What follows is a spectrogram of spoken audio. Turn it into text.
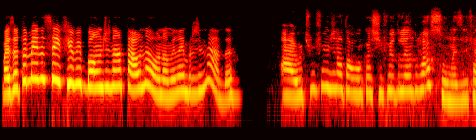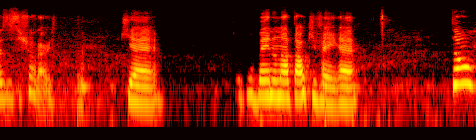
Mas eu também não sei filme bom de Natal, não. Eu não me lembro de nada. Ah, o último filme de Natal bom que eu assisti foi o do Leandro Hassum, mas ele faz você chorar. Que é. Tudo bem no Natal que vem, é. Então.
